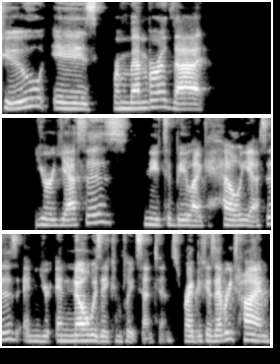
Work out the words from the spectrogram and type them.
two is remember that your yeses need to be like hell yeses and your and no is a complete sentence right because every time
